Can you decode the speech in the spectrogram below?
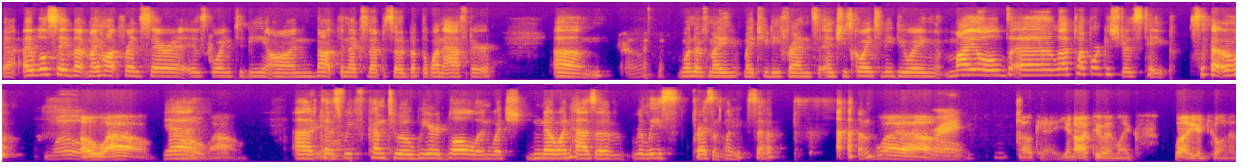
Yeah, I will say that my hot friend Sarah is going to be on not the next episode, but the one after. Um, Oh, one of my my 2D friends, and she's going to be doing my old uh, laptop orchestras tape. So whoa. Oh wow. yeah, Oh wow. Because cool. we've come to a weird lull in which no one has a release presently. So um, Well. Right. Okay, you're not doing like. Well, you're going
